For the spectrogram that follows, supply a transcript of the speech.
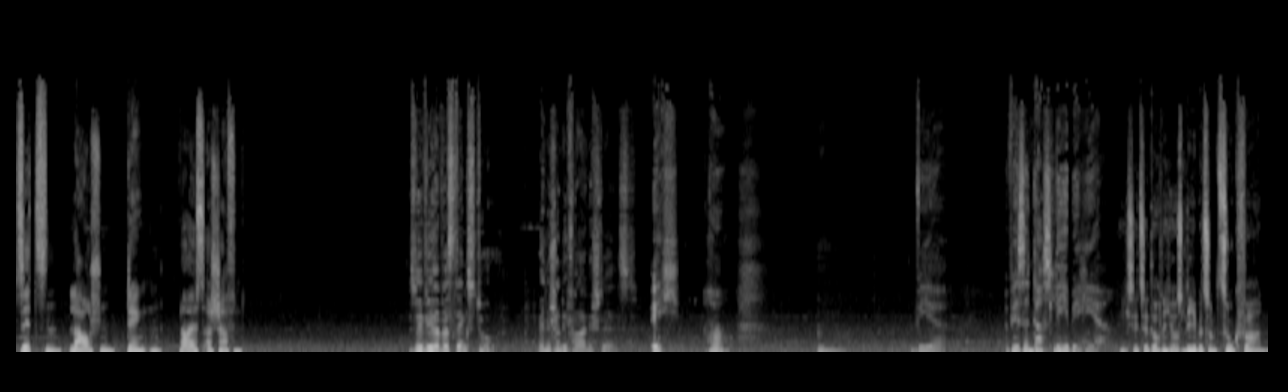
Sitzen, lauschen, denken, Neues erschaffen. Silvia, was denkst du, wenn du schon die Frage stellst? Ich? Hm. Hm. Wir. Wir sind aus Liebe hier. Ich sitze doch nicht aus Liebe zum Zugfahren.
